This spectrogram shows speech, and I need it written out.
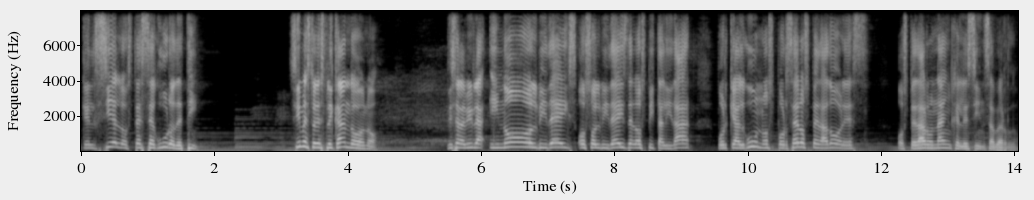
Que el cielo esté seguro de ti. ¿Sí me estoy explicando o no? Dice la Biblia, y no olvidéis, os olvidéis de la hospitalidad, porque algunos, por ser hospedadores, hospedaron ángeles sin saberlo.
